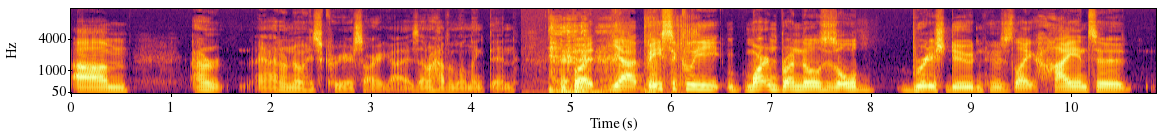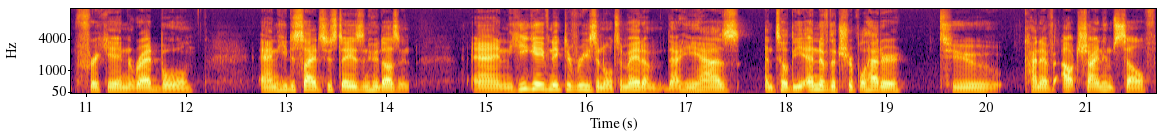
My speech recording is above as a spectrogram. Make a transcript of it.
Um, I don't. I don't know his career. Sorry, guys. I don't have him on LinkedIn. But yeah, basically, Martin Brundle is this old British dude who's like high into freaking Red Bull, and he decides who stays and who doesn't. And he gave Nyck de Vries an ultimatum that he has until the end of the triple header to kind of outshine himself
